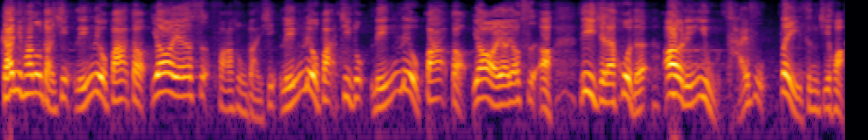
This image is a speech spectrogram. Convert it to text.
赶紧发送短信零六八到幺二幺幺四，发送短信零六八，记住零六八到幺二幺幺四啊，立即来获得二零一五财富倍增计划，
